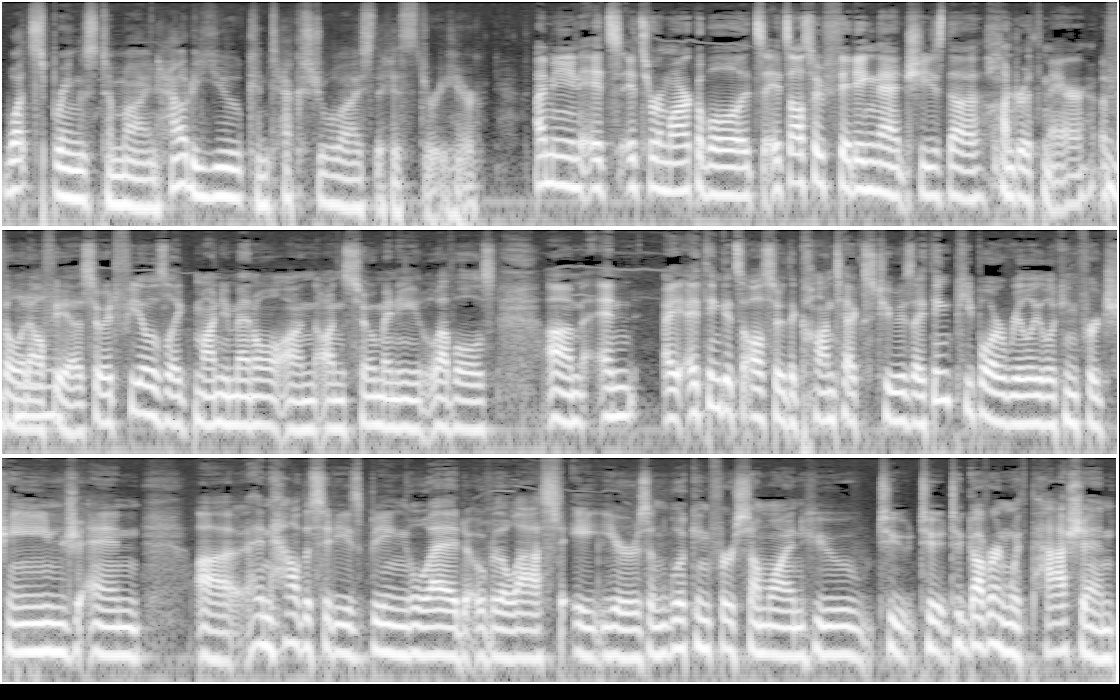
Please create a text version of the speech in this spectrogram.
what springs to mind? How do you contextualize the history here? I mean, it's it's remarkable. It's it's also fitting that she's the hundredth mayor of Philadelphia, so it feels like monumental on on so many levels. Um, and I, I think it's also the context too. Is I think people are really looking for change and. Uh, and how the city is being led over the last eight years, and looking for someone who to to, to govern with passion.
